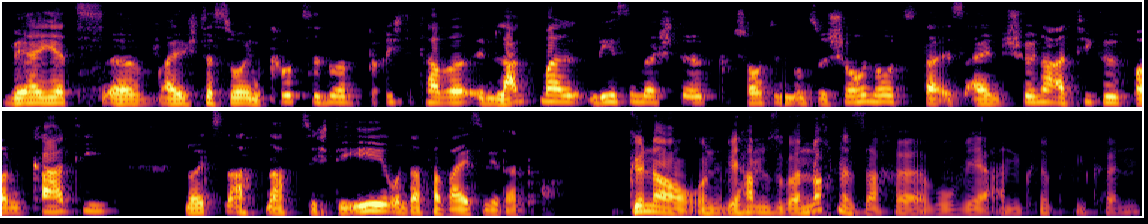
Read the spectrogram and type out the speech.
wer jetzt, äh, weil ich das so in Kürze nur berichtet habe, in lang mal lesen möchte, schaut in unsere Show Notes. Da ist ein schöner Artikel von Kati 1988.de und da verweisen wir dann drauf. Genau, und wir haben sogar noch eine Sache, wo wir anknüpfen können.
